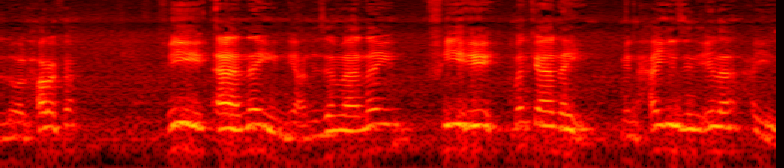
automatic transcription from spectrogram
اللي هو الحركة في آنين يعني زمانين في إيه؟ مكانين من حيز إلى حيز.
